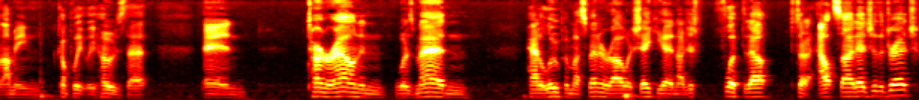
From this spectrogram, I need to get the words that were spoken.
I mean, completely hosed that, and turned around and was mad and had a loop in my spinner rod with a shaky head, and I just flipped it out to the outside edge of the dredge,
